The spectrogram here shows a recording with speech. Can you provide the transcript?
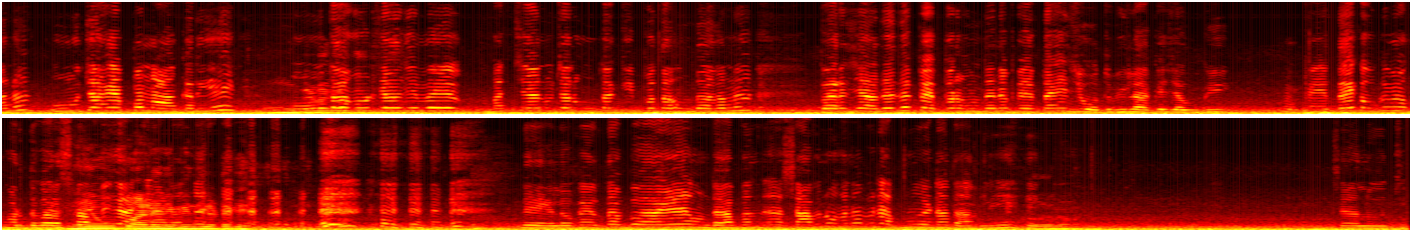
ਹਨਾ? ਉਹ ਚਾਹੇ ਆਪਾਂ ਨਾ ਕਰੀਏ ਉਹ ਤਾਂ ਹੁਣ ਜਿਵੇਂ ਬੱਚਿਆਂ ਨੂੰ ਚੱਲ ਉਹ ਤਾਂ ਕੀ ਪਤਾ ਹੁੰਦਾ ਹਨਾ? ਪਰ ਜ਼ਿਆਦਾ ਦੇ ਪੇਪਰ ਹੁੰਦੇ ਨੇ ਫਿਰ ਤਾਂ ਇਹ ਜੋਤ ਵੀ ਲਾ ਕੇ ਜਾਊਗੀ। ਫਿਰ ਤਾਂ ਇਹ ਕਹੂਗੀ ਮੈਂ ਗੁਰਦੁਆਰਾ ਨਹੀਂ ਸਾਹਿਬ ਵੀ ਉਹ ਪਾਣੀ ਨਹੀਂ। ਪੀਂਦੀ ਉੱਠ ਕੇ। ਦੇਖ ਲਓ ਫਿਰ ਤਾਂ ਆਏ ਹੁੰਦਾ ਸਭ ਨੂੰ ਹਨਾ ਵੀ ਰੱਬ ਨੂੰ ਏਡਾ ਦਰ ਲਈਏ। ਚਲੋ ਜੀ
